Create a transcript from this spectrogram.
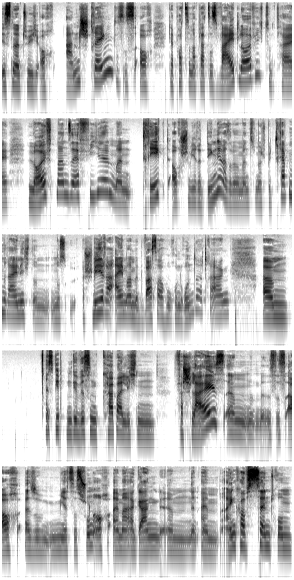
ist natürlich auch anstrengend. Das ist auch, der Potsdamer Platz ist weitläufig. Zum Teil läuft man sehr viel. Man trägt auch schwere Dinge. Also wenn man zum Beispiel Treppen reinigt und muss schwere Eimer mit Wasser hoch und runter tragen. Ähm, es gibt einen gewissen körperlichen Verschleiß. Ähm, es ist auch, also mir ist es schon auch einmal ergangen ähm, in einem Einkaufszentrum.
